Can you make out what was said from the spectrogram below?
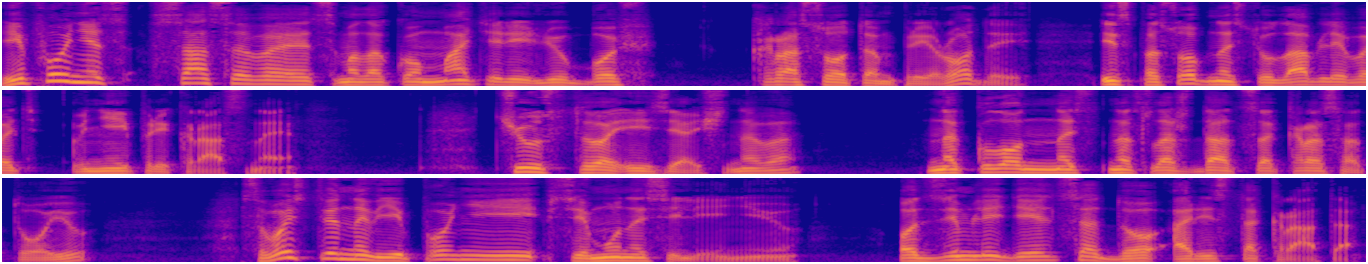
японец всасывает с молоком матери любовь к красотам природы и способность улавливать в ней прекрасное. Чувство изящного, наклонность наслаждаться красотою свойственны в Японии всему населению, от земледельца до аристократа.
